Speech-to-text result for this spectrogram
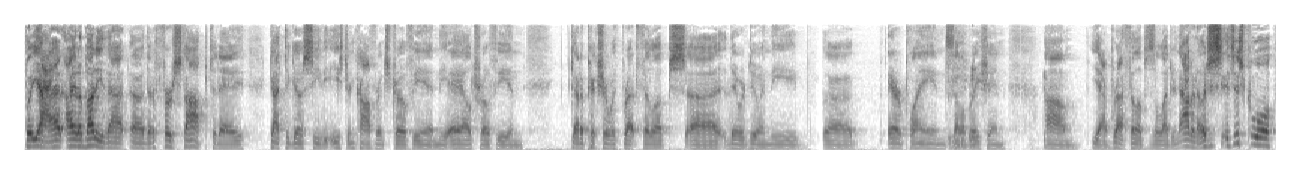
But yeah, I had, I had a buddy that uh, their first stop today got to go see the Eastern Conference trophy and the AL trophy and got a picture with Brett Phillips. Uh, they were doing the uh, airplane celebration. Um, yeah, Brett Phillips is a legend. I don't know. It's just it's just cool,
